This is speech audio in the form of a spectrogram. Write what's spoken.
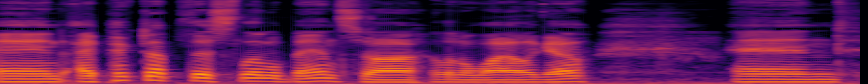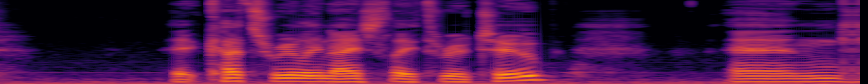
And I picked up this little bandsaw a little while ago and it cuts really nicely through tube and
